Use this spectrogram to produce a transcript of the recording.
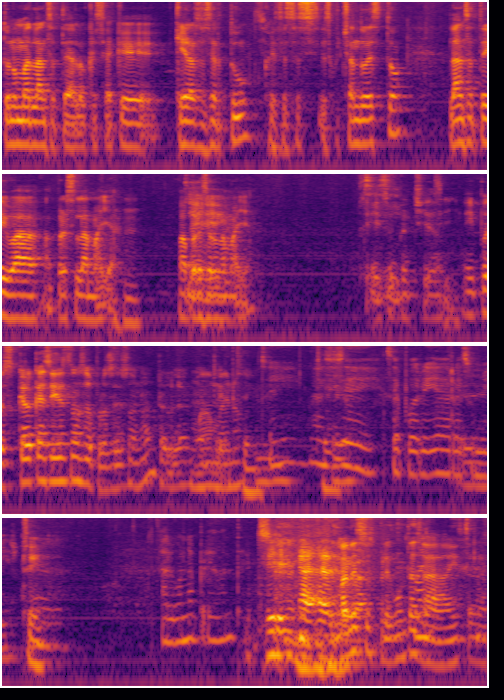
tú nomás lánzate a lo que sea que quieras hacer tú, que estés es- escuchando esto, lánzate y va a aparecer la malla, va a aparecer Sí. una malla. Sí, Sí, sí. súper chido. Sí. Y pues creo que así es nuestro proceso, ¿no? Regularmente. Más o menos. Sí. Sí, así se, se podría resumir. Sí. ¿Alguna pregunta? Sí. ah, ah, Manden sus preguntas a Instagram.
